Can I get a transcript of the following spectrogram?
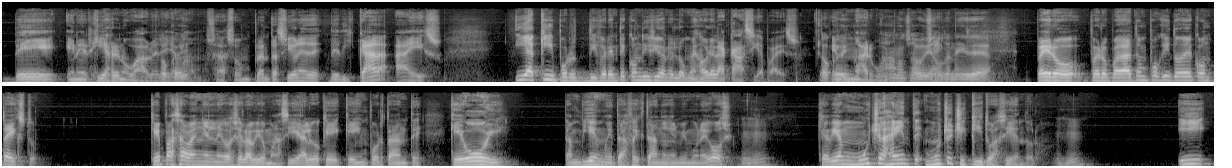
de energía renovable, le llamamos. O sea, son plantaciones de- dedicadas a eso. Y aquí, por diferentes condiciones, lo mejor es la acacia para eso. Ok. Es un árbol. Ah, no sabía, Sí. no tenía idea. Pero, pero para darte un poquito de contexto, ¿qué pasaba en el negocio de la biomasa? Y algo que, que es importante, que hoy también me está afectando en el mismo negocio. Que había mucha gente, muchos chiquitos haciéndolo. Y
